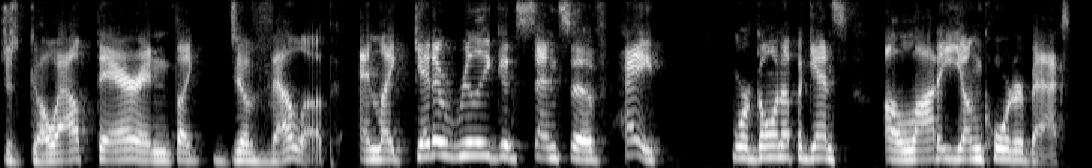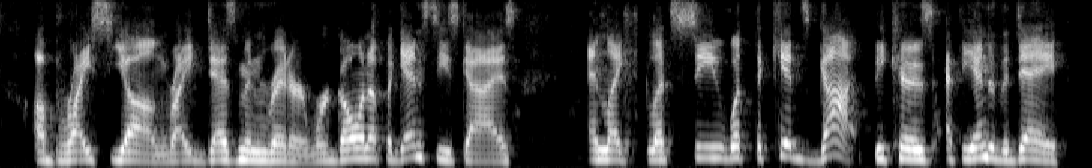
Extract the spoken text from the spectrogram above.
just go out there and like develop and like get a really good sense of hey we're going up against a lot of young quarterbacks a bryce young right desmond ridder we're going up against these guys and like let's see what the kids got because at the end of the day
